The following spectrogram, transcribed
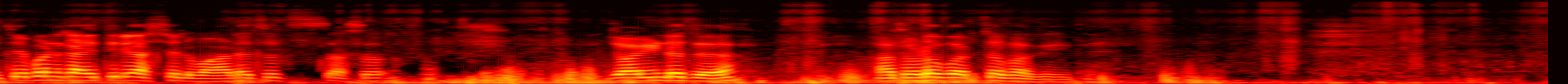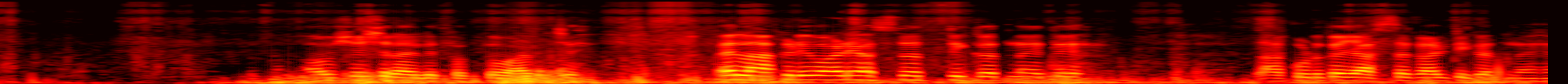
इथे पण काहीतरी असेल वाड्याचंच असं जॉईंटच आहे हा थोडा वरचा भाग आहे इथे. अवशेष राहिलेत फक्त वाडचे. काय लाकडी वाडे असतात टिकत नाही ते. लाकूड काही जास्त काळ टिकत नाही.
